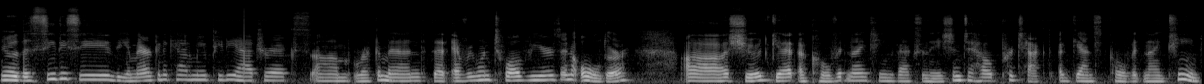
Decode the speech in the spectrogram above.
you know, the CDC, the American Academy of Pediatrics, um, recommend that everyone 12 years and older uh, should get a COVID 19 vaccination to help protect against COVID 19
